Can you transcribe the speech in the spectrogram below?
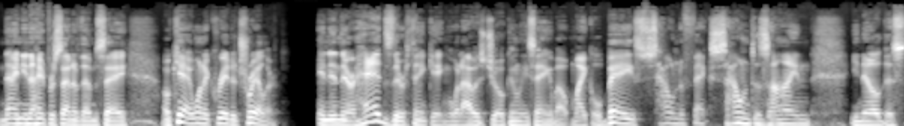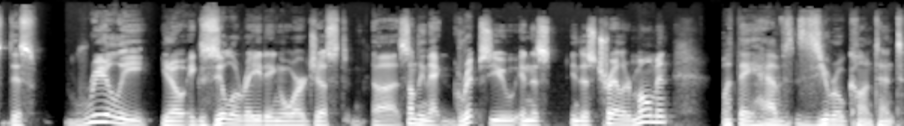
99% of them say, okay, I want to create a trailer. And in their heads, they're thinking what I was jokingly saying about Michael Bay, sound effects, sound design, you know, this, this really, you know, exhilarating or just uh, something that grips you in this, in this trailer moment. But they have zero content.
